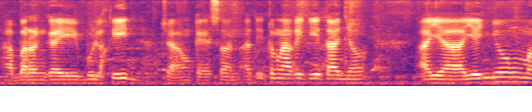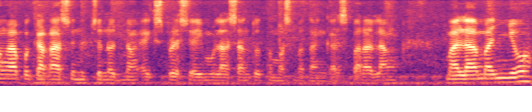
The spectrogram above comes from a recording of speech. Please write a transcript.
ah, Barangay Bulakin, Chaong Quezon. At itong nakikita nyo ay ah, yan yung mga pagkakasunod-sunod ng expressway mula Santo Tomas, Batangas para lang malaman nyo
